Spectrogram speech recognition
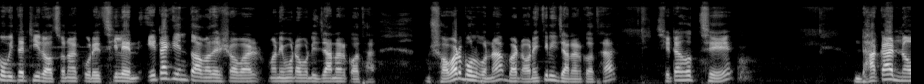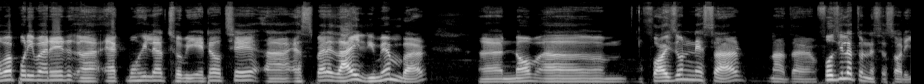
কবিতাটি রচনা করেছিলেন, এটা কিন্তু আমাদের সবার মানে মোটামুটি জানার কথা। সবার বলব না বাট অনেকেরই জানার কথা। সেটা হচ্ছে ঢাকার নবাব পরিবারের এক মহিলার ছবি। এটা হচ্ছে অ্যাজ এজ আই রিমেম্বার নব ফয়জুন নেসার, না ফজিলাতুন নেসা সরি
